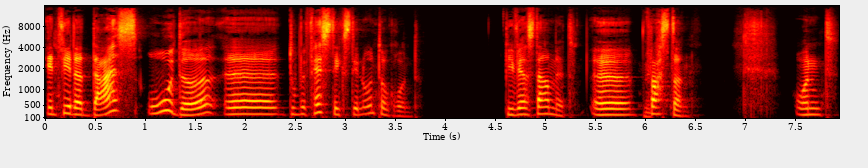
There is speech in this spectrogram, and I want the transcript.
entweder das oder äh, du befestigst den Untergrund. Wie wär's damit? Äh, pflastern. Und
